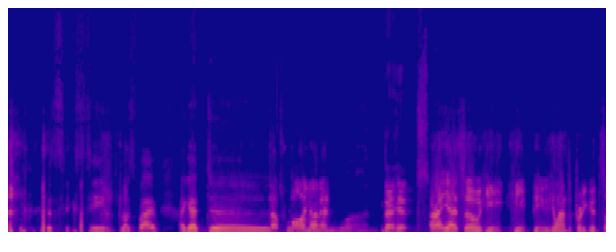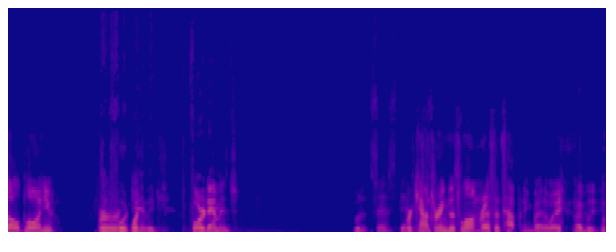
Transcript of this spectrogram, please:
16 plus 5. I got uh, Stop pulling on it. 21. That hits. All right, yeah. So he he he, he lands a pretty good solid blow on you Take for 4 what, damage. Four damage. What it says. we're damage countering four. this long rest that's happening. By the way, I believe you.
